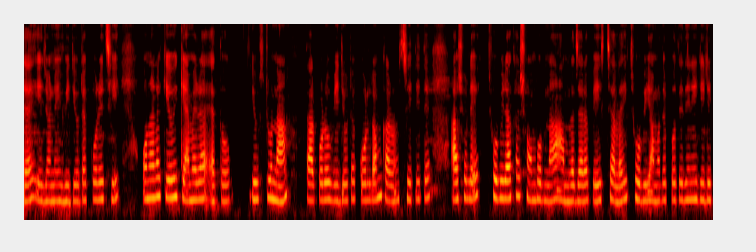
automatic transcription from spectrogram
যায়, এই জন্য এই ভিডিওটা করেছি। ওনারা কেউই ক্যামেরা এত ইউজ টু না, তারপরেও ভিডিওটা করলাম, কারণ স্মৃতিতে আসলে ছবি রাখা সম্ভব না। আমরা যারা পেজ চালাই, ছবি আমাদের প্রতিদিনই ডিলিট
